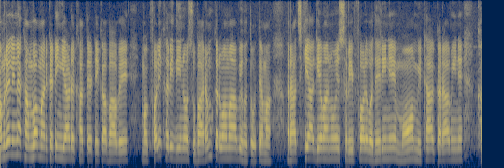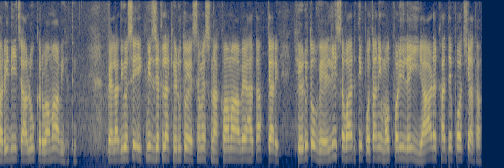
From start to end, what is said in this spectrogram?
અમરેલીના ખાંભા માર્કેટિંગ યાર્ડ ખાતે ટેકા ભાવે મગફળી ખરીદીનો શુભારંભ કરવામાં આવ્યો હતો. તેમાં રાજકીય આગેવાનોએ શ્રીફળ વધેરીને મોં મીઠા કરાવીને ખરીદી ચાલુ કરવામાં આવી હતી. પહેલા દિવસે એકવીસ જેટલા ખેડૂતો એસએમએસ નાખવામાં આવ્યા હતા, ત્યારે ખેડૂતો વહેલી સવારથી પોતાની મગફળી લઈ યાર્ડ ખાતે પહોંચ્યા હતા.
